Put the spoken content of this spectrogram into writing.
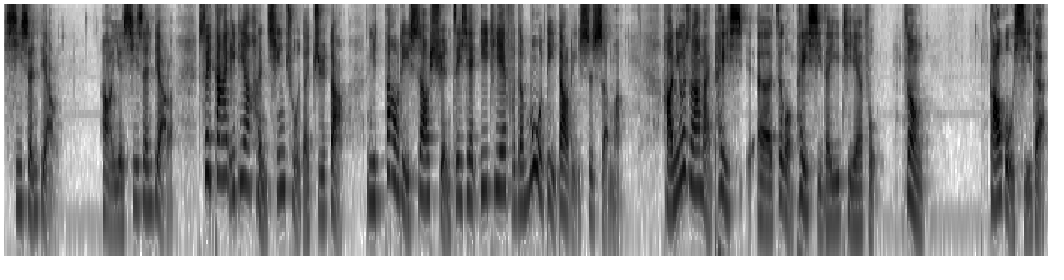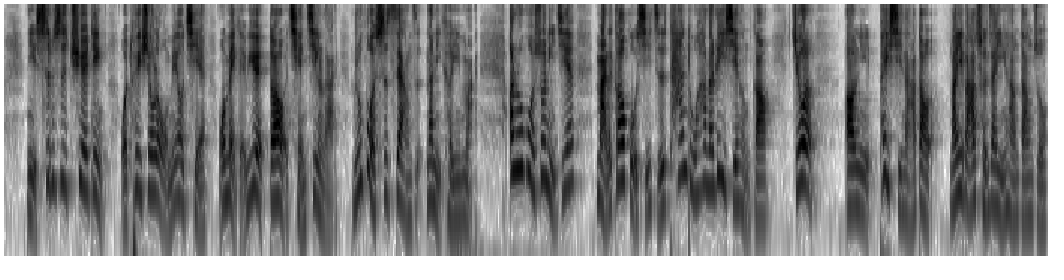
牺牲掉了，好，也牺牲掉了。所以大家一定要很清楚的知道，你到底是要选这些 ETF 的目的到底是什么？好，你为什么要买配息？呃，这种配息的 ETF，这种。高股息的，你是不是确定我退休了，我没有钱，我每个月都要有钱进来？如果是这样子，那你可以买。啊，如果说你今天买了高股息，只是贪图它的利息很高，结果呃你配息拿到，那你把它存在银行当中，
